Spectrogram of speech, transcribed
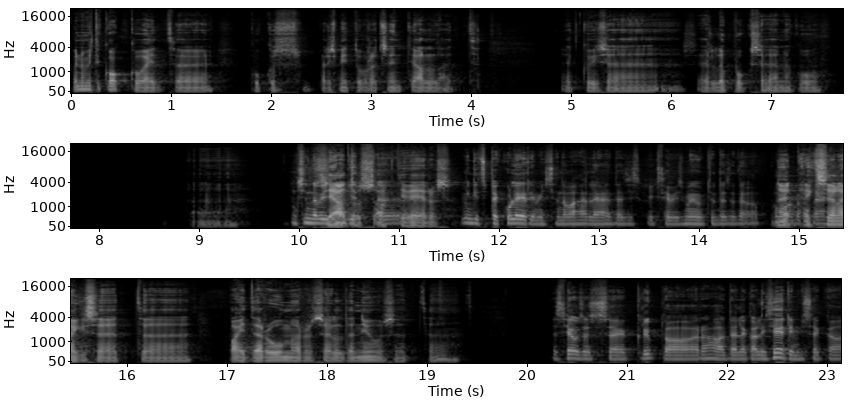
või no mitte kokku, vaid äh, kukkus päris mitu protsenti alla, et et kui see, see lõpuks see nagu äh, sinna võis seadus mingit, aktiveerus. mingit spekuleerimist sinna vahele jääda, siis kõik see võis mõjutada seda. no eks see olegi see, et äh, by the rumor sell the news, et äh, seoses äh, krüptorahade legaliseerimisega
